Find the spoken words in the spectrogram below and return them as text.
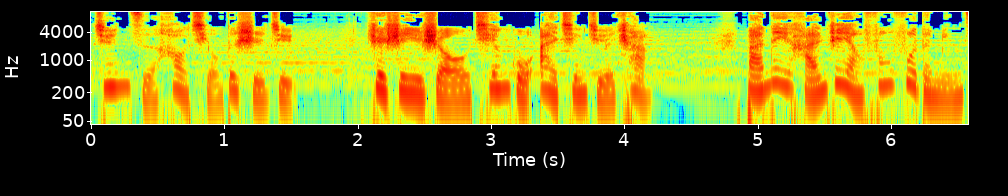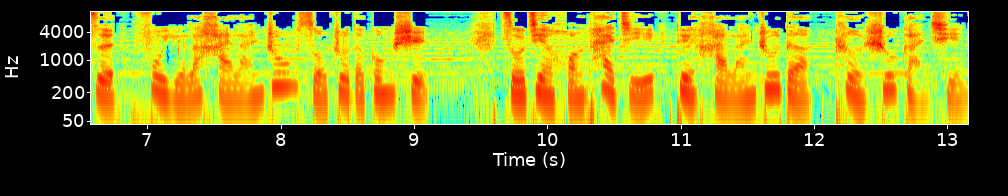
君子好逑”的诗句。这是一首千古爱情绝唱，把内涵这样丰富的名字赋予了海兰珠所住的宫室，足见皇太极对海兰珠的特殊感情。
